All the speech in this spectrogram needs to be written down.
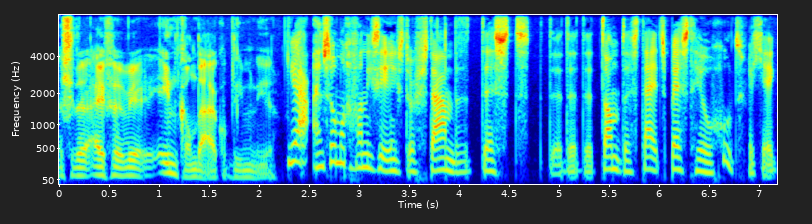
als je er even weer in kan duiken op die manier. Ja, en sommige van die series doorstaan de, test, de, de, de tand destijds best heel goed. Weet je, ik,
